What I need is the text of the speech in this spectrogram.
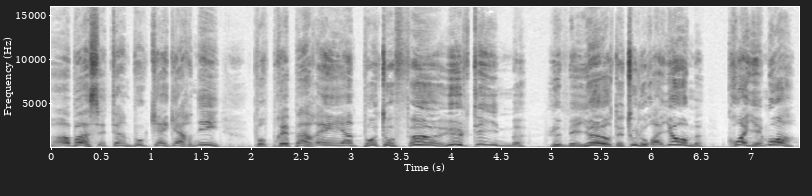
Ah bah, c'est un bouquet garni pour préparer un pot-au-feu ultime Le meilleur de tout le royaume, croyez-moi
